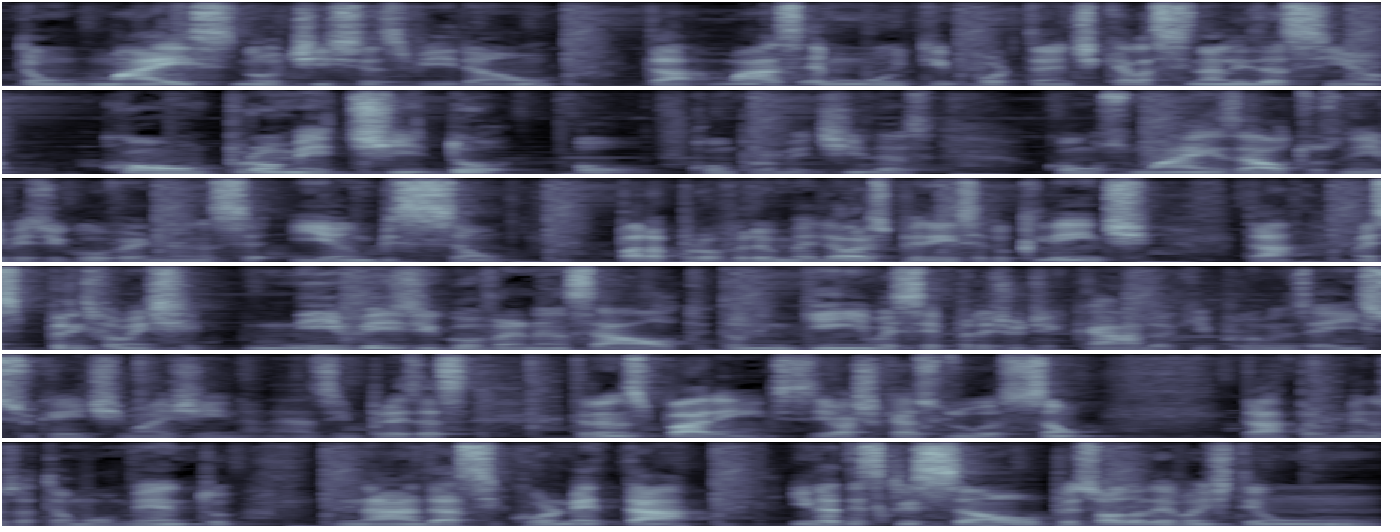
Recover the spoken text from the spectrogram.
então mais notícias virão, tá? Mas é muito importante que ela sinalize assim, ó, comprometido ou comprometidas com os mais altos níveis de governança e ambição para prover a melhor experiência do cliente, tá? Mas principalmente níveis de governança alto. Então ninguém vai ser prejudicado aqui, pelo menos é isso que a gente imagina, né? As empresas transparentes. Eu acho que as duas são tá? Pelo menos até o momento, nada a se cornetar. E na descrição, o pessoal da Levante tem um,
